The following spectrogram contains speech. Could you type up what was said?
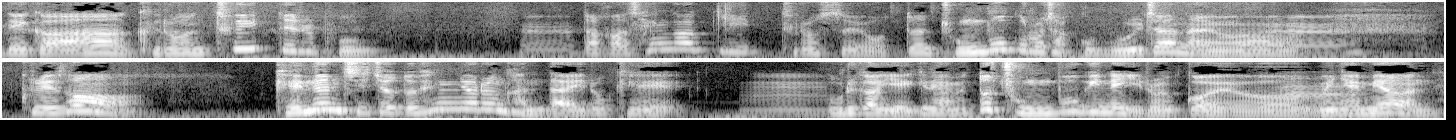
내가 그런 트윗들을 응. 보다가 생각이 들었어요. 어떤 종북으로 자꾸 몰잖아요. 응. 그래서 걔는 지져도 행렬은 간다 이렇게 음. 우리가 얘기를 하면 또 종북이네 이럴 거예요. 음. 왜냐면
